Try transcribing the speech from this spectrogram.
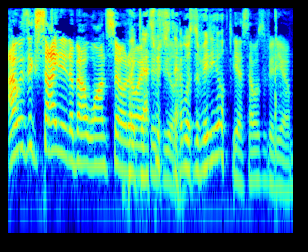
I was excited about Juan Soto. Wait, at that's what, Disneyland. that was the video. Yes, that was the video.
